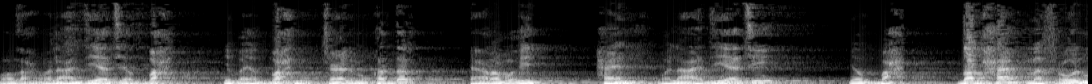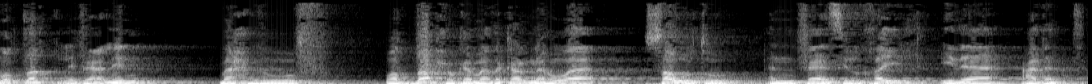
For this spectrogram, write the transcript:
واضح؟ والعاديات يضبحن يبقى يضبحن فعل مقدر. إعرابه إيه؟ حال. والعاديات يضبحن ضبحة مفعول مطلق لفعل محذوف. والضبح كما ذكرنا هو صوت أنفاس الخيل إذا عدت.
